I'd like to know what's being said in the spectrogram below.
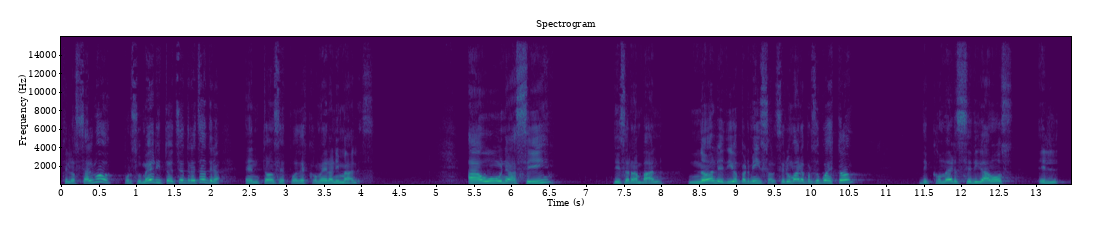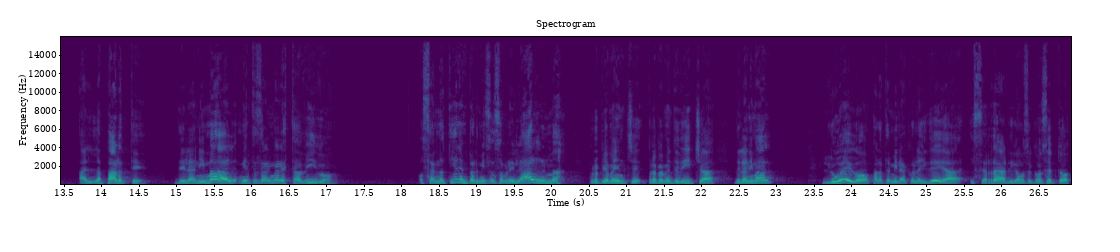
que los salvó por su mérito, etcétera, etcétera, entonces podés comer animales. Aún así, dice Ramban, no le dio permiso al ser humano, por supuesto, de comerse, digamos, la parte del animal mientras el animal está vivo. O sea, no tienen permiso sobre el alma propiamente dicha del animal. Luego, para terminar con la idea y cerrar, digamos, el concepto,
